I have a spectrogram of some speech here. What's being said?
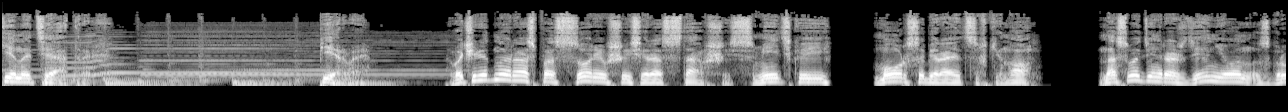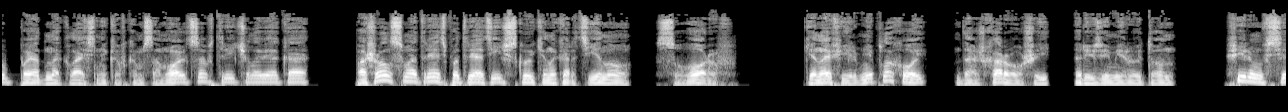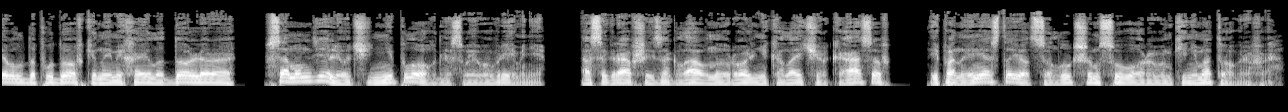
кинотеатрах. Первое. В очередной раз поссорившись и расставшись с Митькой, Мур собирается в кино. На свой день рождения он с группой одноклассников-комсомольцев, три человека, пошел смотреть патриотическую кинокартину «Суворов». Кинофильм неплохой, даже хороший, резюмирует он. Фильм Всеволода Пудовкина и Михаила Доллера в самом деле очень неплох для своего времени, а сыгравший за главную роль Николай Черкасов и поныне остается лучшим Суворовым кинематографа.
